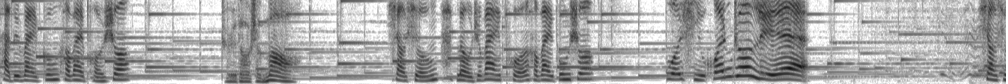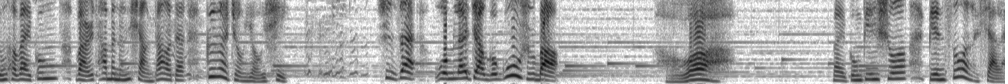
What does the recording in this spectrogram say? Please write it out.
他对外公和外婆说。知道什么？小熊搂着外婆和外公说：“我喜欢这里。”小熊和外公玩他们能想到的各种游戏。现在我们来讲个故事吧。好啊！外公边说边坐了下来。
